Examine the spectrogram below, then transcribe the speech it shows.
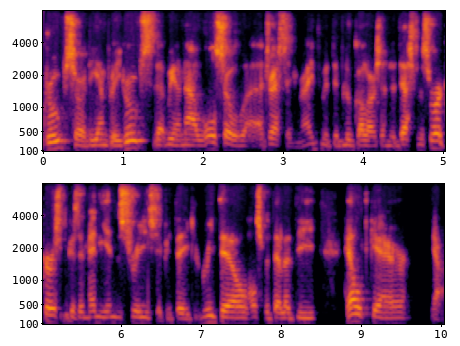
groups or the employee groups that we are now also uh, addressing, right? With the blue collars and the deskless workers, because in many industries, if you take retail, hospitality, healthcare, yeah,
